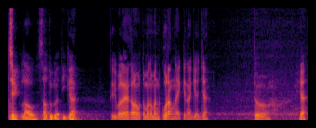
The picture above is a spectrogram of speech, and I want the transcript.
Cek low 123 Tribalnya kalau teman-teman kurang naikin lagi aja. Tuh, ya.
